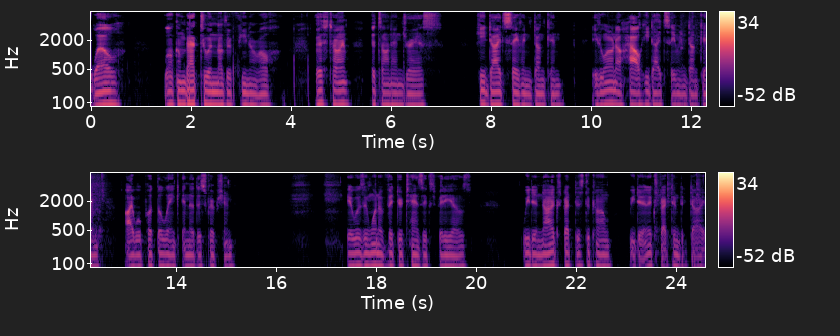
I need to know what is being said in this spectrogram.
Well, welcome back to another funeral. This time, it's on Andreas. He died saving Duncan. If you want to know how he died saving Duncan, I will put the link in the description. It was in one of Victor Tanzig's videos. We did not expect this to come. We didn't expect him to die,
